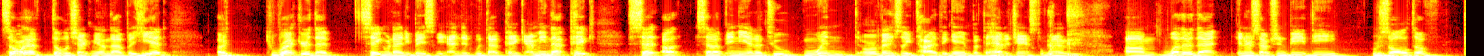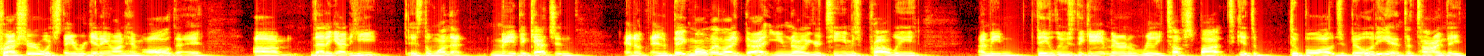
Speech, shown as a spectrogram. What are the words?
Someone have to double check me on that, but he had a record that Sanguinetti basically ended with that pick. I mean, that pick set up set up Indiana to win or eventually tie the game, but they had a chance to win. Um, whether that interception be the result of pressure, which they were getting on him all day, um, then again, he is the one that made the catch. And in a, in a big moment like that, you know, your team is probably, I mean, they lose the game. They're in a really tough spot to get to, to bowl eligibility. And at the time they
